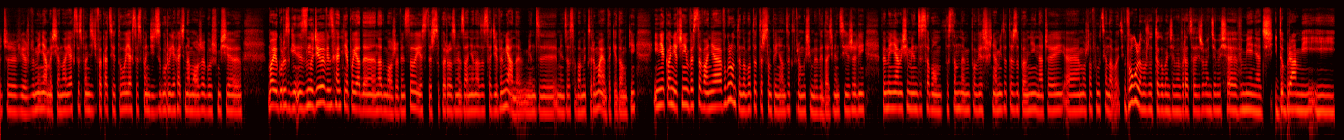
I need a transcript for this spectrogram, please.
y, czy wiesz, wymieniamy się, no ja chcę spędzić wakacje tu, ja chcę spędzić z góry, jechać na morze, bo już mi się moje góry znudziły, więc chętnie pojadę nad morze, więc to jest też super rozwiązanie na zasadzie wymiany między, między osobami, które mają takie domki i niekoniecznie inwestowania w grunty, no bo to też są pieniądze, które musimy wydać, więc jeżeli wymieniamy się między sobą dostępnymi powierzchniami, to też zupełnie inaczej e, można funkcjonować. W ogóle może do tego będziemy wracać, że będziemy się wymieniać i dobrami, i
